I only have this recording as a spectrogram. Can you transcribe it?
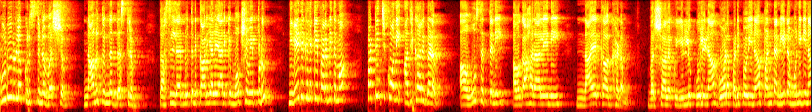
గూడూరులో కురుస్తున్న వర్షం నానుతున్న దస్త్రం తహసీల్దార్ నూతన కార్యాలయానికి మోక్షం ఎప్పుడు? నివేదికలకే పరిమితమా? పట్టించుకోని అధికార గణం ఆ ఊసెత్తని అవగాహన లేని నాయక గణం. వర్షాలకు ఇళ్ళు కూలినా గోడ పడిపోయినా పంట నీట మునిగినా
